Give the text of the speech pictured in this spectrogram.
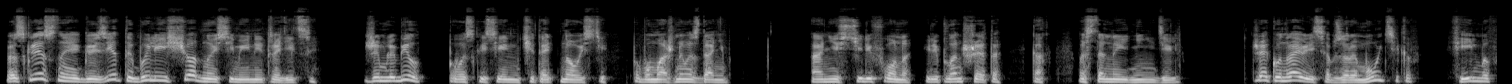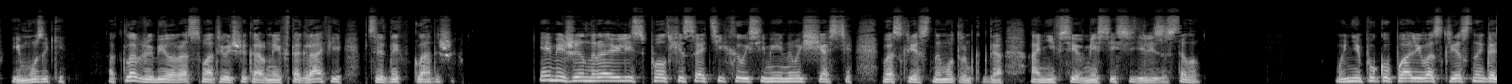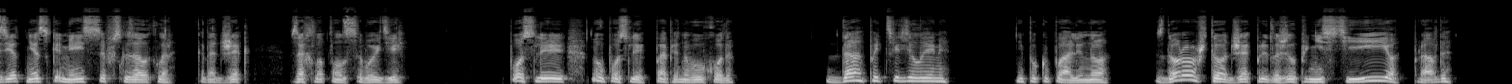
Воскресные газеты были еще одной семейной традицией. Джим любил по воскресеньям читать новости по бумажным изданиям, а не с телефона или планшета, как в остальные дни недели. Джеку нравились обзоры мультиков, фильмов и музыки, а Клэр любила рассматривать шикарные фотографии в цветных вкладышах. Эми же нравились полчаса тихого семейного счастья воскресным утром, когда они все вместе сидели за столом. «Мы не покупали воскресных газет несколько месяцев», — сказала Клэр, когда Джек захлопнул за собой дверь. «После... ну, после папиного ухода». «Да», — подтвердила Эми, — «не покупали, но Здорово, что Джек предложил принести ее, правда?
